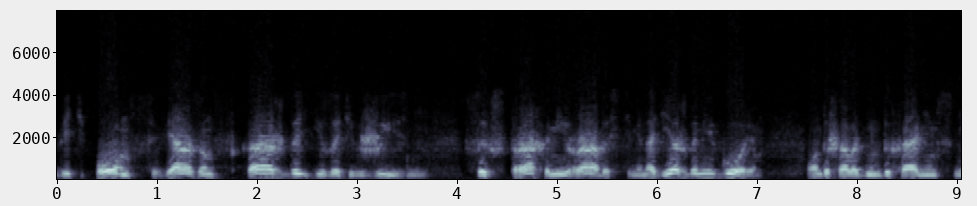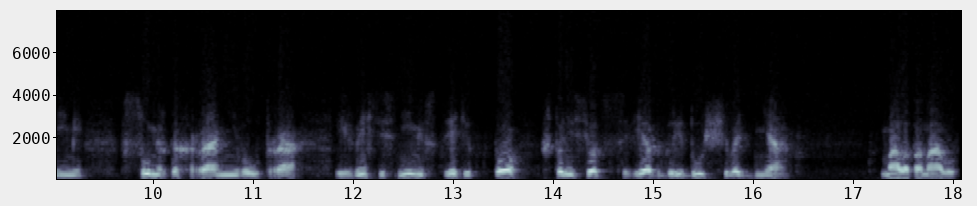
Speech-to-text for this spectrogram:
ведь он связан с каждой из этих жизней, с их страхами и радостями, надеждами и горем. Он дышал одним дыханием с ними в сумерках раннего утра и вместе с ними встретит то, что несет свет грядущего дня. Мало-помалу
